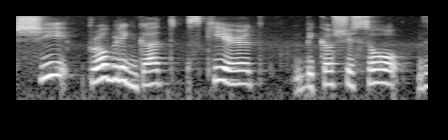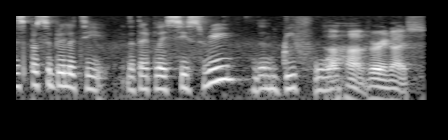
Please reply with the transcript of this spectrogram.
She probably got scared because she saw this possibility that I play c3, then b4. Uh huh. Very nice.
